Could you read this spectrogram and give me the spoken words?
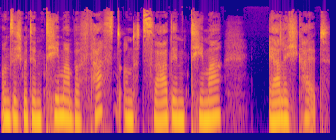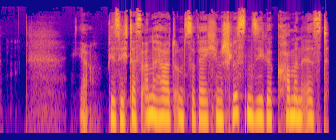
und sich mit dem Thema befasst, und zwar dem Thema Ehrlichkeit. Ja, wie sich das anhört und zu welchen Schlüssen sie gekommen ist,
